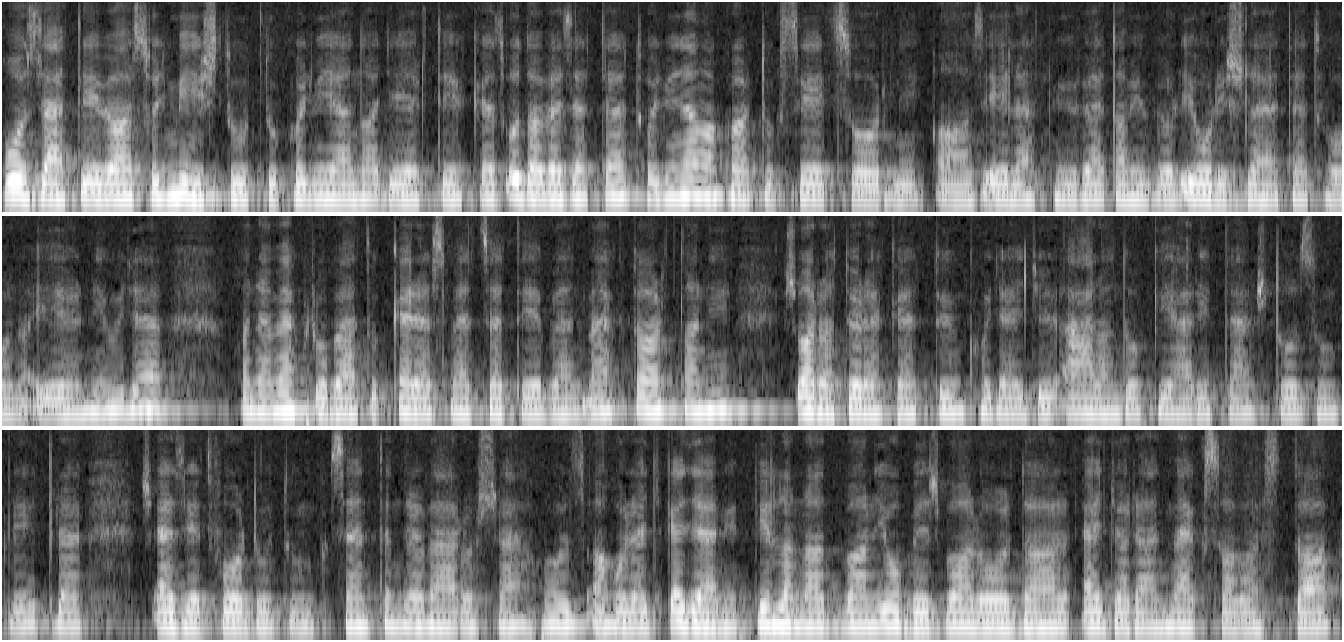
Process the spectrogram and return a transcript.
hozzátéve az, hogy mi is tudtuk, hogy milyen nagy érték ez, oda vezetett, hogy mi nem akartuk szétszórni az életművet, amiből jól is lehetett volna élni, ugye, hanem megpróbáltuk keresztmetszetében megtartani, és arra törekedtünk, hogy egy állandó kiállítást hozzunk létre, és ezért fordultunk Szentendre városához, ahol egy kegyelmi pillanatban jobb és bal oldal egyaránt megszavazta,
